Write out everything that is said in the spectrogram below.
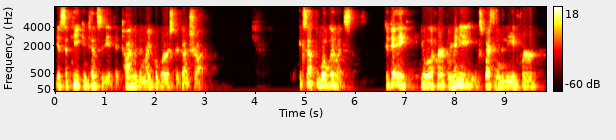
is the peak intensity at the time of the microburst or gunshot. Acceptable limits. Today, you will have heard from many expressing the need for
